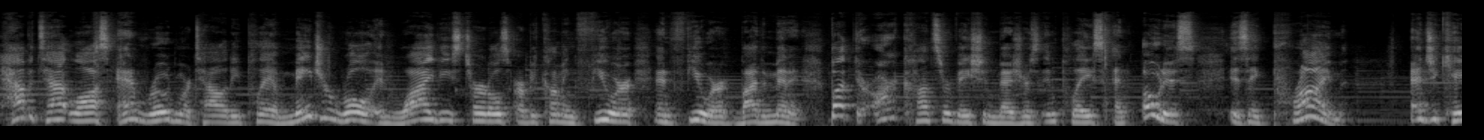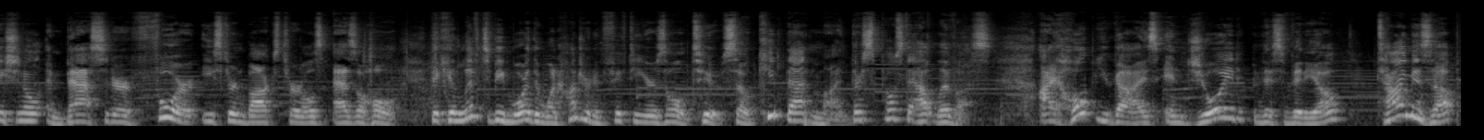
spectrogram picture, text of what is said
habitat loss, and road mortality play a major role in why these turtles are becoming fewer and fewer by the minute. But there are conservation measures in place, and Otis is a prime educational ambassador for Eastern box turtles as a whole. They can live to be more than 150 years old too, so keep that in mind. They're supposed to outlive us. I hope you guys enjoyed this video. Time is up.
